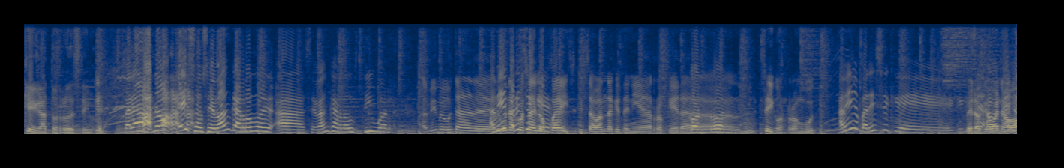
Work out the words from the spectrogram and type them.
Qué gato Rod Stewart. Pará, no, eso, se banca Rod, ah, se banca Rod Stewart. A mí me gustan eh, A mí me algunas parece cosas de los que- Face, esa banda que tenía rockera. Con Ron. Sí, con Ron Wood. A mí me parece que. que Pero qué buena voz,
